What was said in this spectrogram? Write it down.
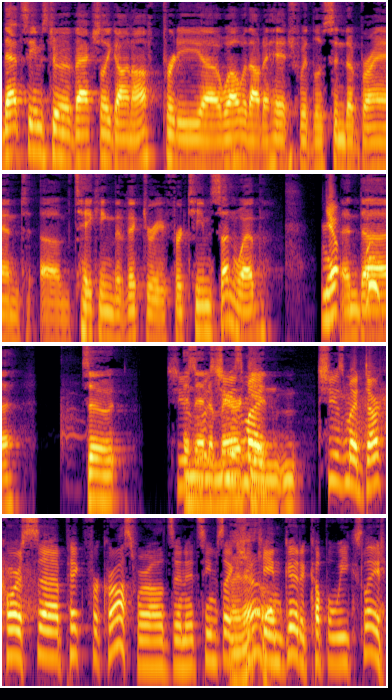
that seems to have actually gone off pretty uh, well without a hitch with Lucinda Brand um, taking the victory for Team Sunweb. yep. And uh, so she was, and then she was my she was my dark horse uh, pick for Crossworlds, and it seems like I she know. came good a couple weeks later.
